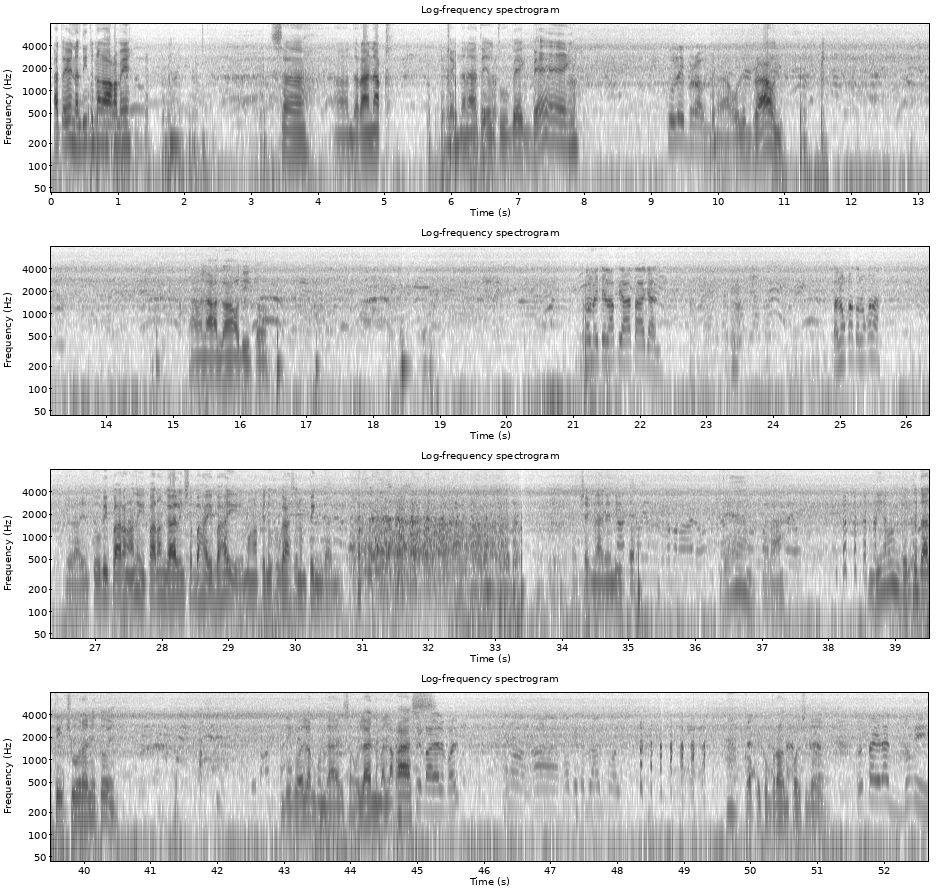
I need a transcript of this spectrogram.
At ayun, nandito na nga kami sa ah, Daranak. Na natin yung tubig. Bang! Kulay brown. Ah, kulay brown. Tama lakad lang ako dito. Tol, may tilapia ata dyan. Talong ka, talong ka na. Diba? Yung tubig parang ano eh, parang galing sa bahay-bahay eh, yung mga pinaghugasan ng pinggan. Check natin dito. Diba? Hindi naman ganito dati itsura nito eh. Hindi ko alam kung dahil sa ulan na malakas. Ano, ah, copy ko brown Paul. Kopi ko brown pulse daw. Pero Thailand, dumi.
